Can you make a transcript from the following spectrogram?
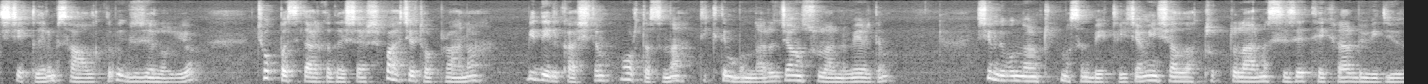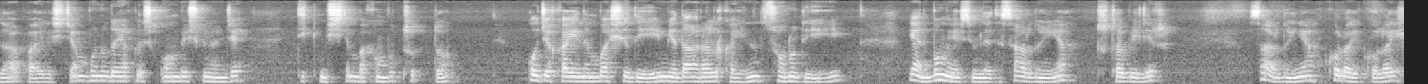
çiçeklerim sağlıklı ve güzel oluyor. Çok basit arkadaşlar. Bahçe toprağına bir delik açtım. Ortasına diktim bunları. Can sularını verdim. Şimdi bunların tutmasını bekleyeceğim. İnşallah tuttular mı size tekrar bir video daha paylaşacağım. Bunu da yaklaşık 15 gün önce dikmiştim. Bakın bu tuttu. Ocak ayının başı diyeyim ya da Aralık ayının sonu diyeyim. Yani bu mevsimde de sardunya tutabilir. Sardunya kolay kolay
